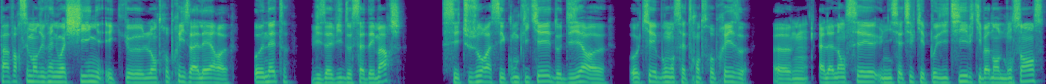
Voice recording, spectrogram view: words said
pas forcément du greenwashing et que l'entreprise a l'air euh, honnête vis-à-vis de sa démarche, c'est toujours assez compliqué de dire euh, ok bon cette entreprise euh, elle a lancé une initiative qui est positive qui va dans le bon sens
